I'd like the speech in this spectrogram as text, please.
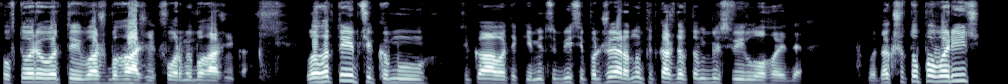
повторювати ваш багажник, форми багажника. Логотипчик, кому цікаво, такий Mitsubishi Pajero, ну під кожен автомобіль свій лого йде. От, так що топова річ.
